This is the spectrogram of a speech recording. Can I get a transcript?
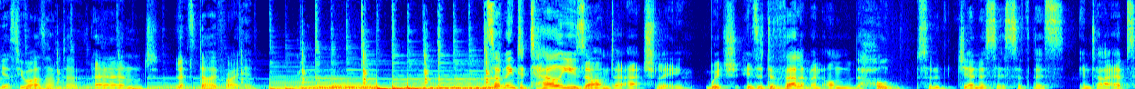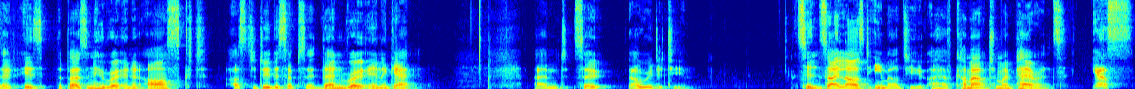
Yes, you are, Zander. And let's dive right in. Something to tell you, Zander, actually, which is a development on the whole sort of genesis of this entire episode, is the person who wrote in and asked us to do this episode then wrote in again. And so I'll read it to you. Since I last emailed you, I have come out to my parents. Yes!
